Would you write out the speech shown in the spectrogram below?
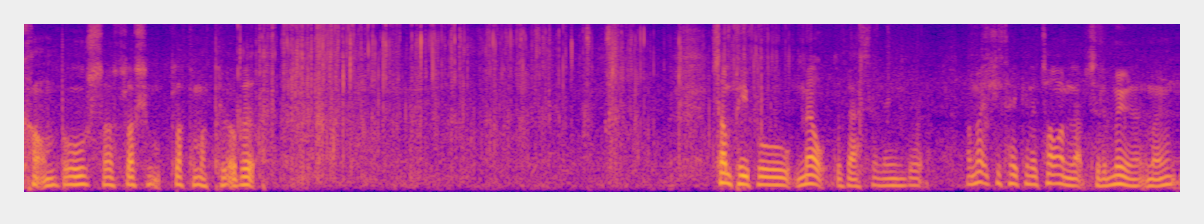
cotton balls, so I'll flush them, pluck them up a little bit. Some people melt the Vaseline, but I'm actually taking a time lapse to the moon at the moment.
